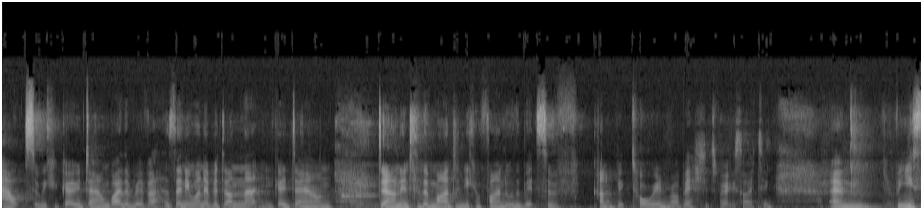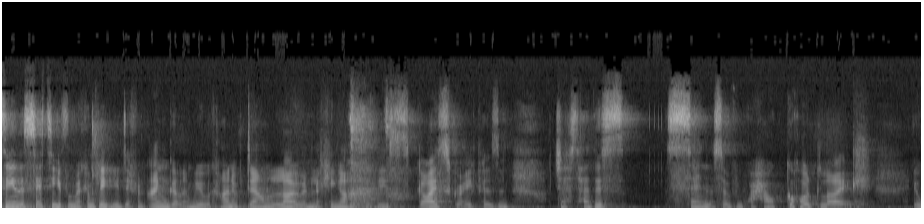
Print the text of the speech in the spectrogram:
out so we could go down by the river. Has anyone ever done that? You go down, down into the mud and you can find all the bits of kind of Victorian rubbish. It's very exciting. Um, but you see the city from a completely different angle, and we were kind of down low and looking up at these skyscrapers, and I just had this sense of, wow, God, like, it,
